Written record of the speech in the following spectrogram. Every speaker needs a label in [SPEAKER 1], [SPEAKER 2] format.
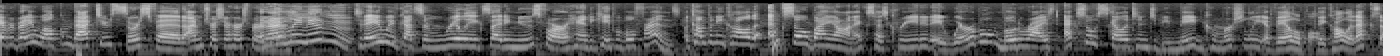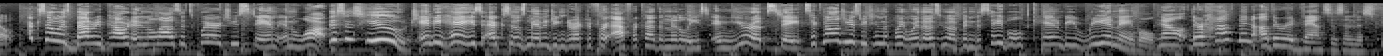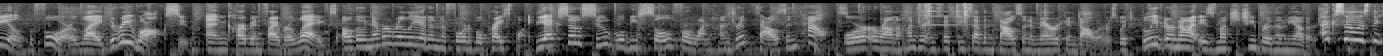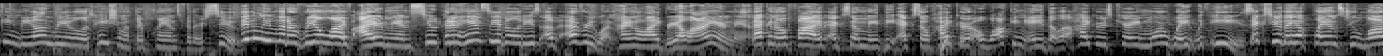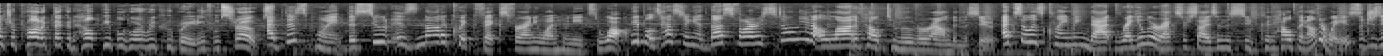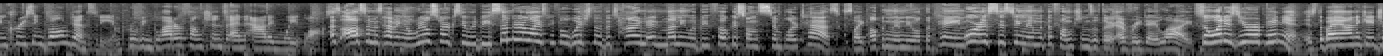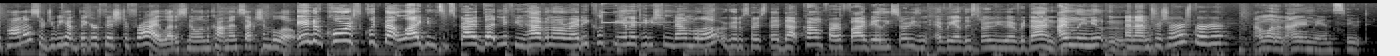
[SPEAKER 1] everybody, welcome back to SourceFed. I'm Trisha Hershberger.
[SPEAKER 2] And I'm Lee Newton.
[SPEAKER 1] Today we've got some really exciting news for our handy capable friends. A company called Ekso Bionics has created a wearable motorized exoskeleton to be made commercially available. They call it Ekso.
[SPEAKER 2] Ekso is battery powered and allows its wearer to stand and walk. This is huge! Andy Hayes, Ekso's managing director for Africa, the Middle East, and Europe, states technology is reaching the point where those who have been disabled can be re-enabled.
[SPEAKER 1] Now, there have been other advances in this field before, like the Rewalk suit and carbon fiber legs, although never really at an affordable price point. The Ekso suit will be sold for 100,000 pounds, or around 157,000 American dollars, which, believe it or not, is much cheaper than the others.
[SPEAKER 2] Ekso is thinking beyond rehabilitation with their plans for their suit. They believe that a real-life Iron Man suit could enhance the abilities of everyone, kind of like real Iron Man. Back in 05, Ekso made the Exo Hiker a walking aid that let hikers carry more weight with ease. Next year, they have plans to launch a product that could help people who are recuperating from strokes.
[SPEAKER 1] At this point, the suit is not a quick fix for anyone who needs to walk. People testing it thus far still need a lot of help to move around in the suit. Ekso is claiming that regular exercise in the suit could help in other ways, such as increasing bone density, improving bladder functions, and adding weight loss.
[SPEAKER 2] As awesome as having a real shark suit would be, some paralyzed people wish that the time and money would be focused on simpler tasks, like helping them deal with the pain or assisting them with the functions of their everyday life.
[SPEAKER 1] So what is your opinion? Is the bionic age upon us, or do we have bigger fish to fry? Let us know in the comments section below.
[SPEAKER 2] And of course, click that like and subscribe button if you haven't already. Click the annotation down below or go to sourcefed.com for our five daily stories and every other story we've ever done. I'm Lee Newton.
[SPEAKER 1] And I'm Trisha Hershberger.
[SPEAKER 2] I want an Iron Man suit.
